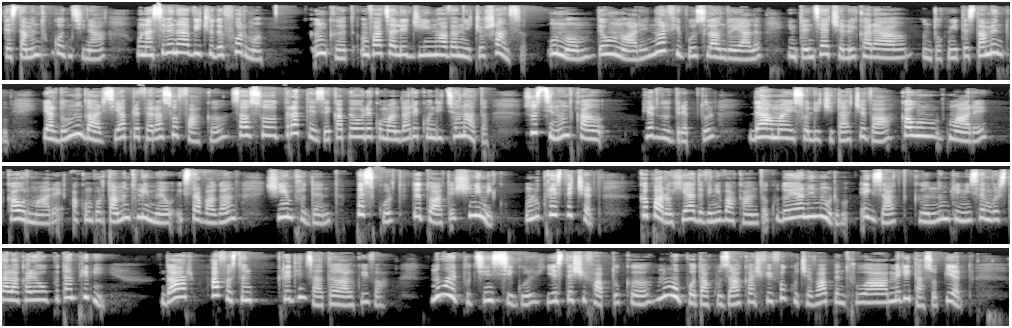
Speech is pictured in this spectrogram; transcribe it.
Testamentul conținea un asemenea viciu de formă, încât în fața legii nu aveam nicio șansă. Un om de onoare nu ar fi pus la îndoială intenția celui care a întocmit testamentul, iar domnul Darcy a preferat să o facă sau să o trateze ca pe o recomandare condiționată, susținând că a pierdut dreptul de a mai solicita ceva ca urmare, ca urmare a comportamentului meu extravagant și imprudent, pe scurt, de toate și nimic. Un lucru este cert, că parohia a devenit vacantă cu doi ani în urmă, exact când împlinise în vârsta la care o puteam primi, dar a fost încredințată al cuiva. Numai puțin sigur este și faptul că nu mă pot acuza că aș fi făcut ceva pentru a merita să o pierd.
